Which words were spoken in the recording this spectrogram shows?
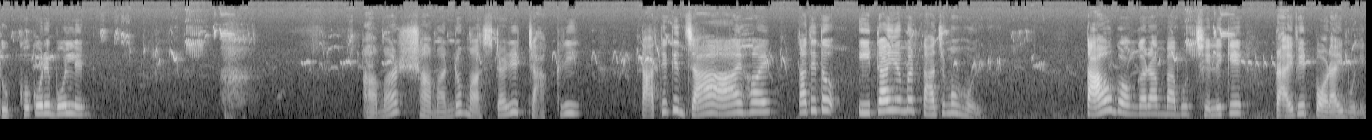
দুঃখ করে বললেন, আমার সামান্য মাস্টারের চাকরি তা থেকে যা আয় হয়, তাতে তো এটাই আমার তাজমহল। তাও গঙ্গারাম বাবুর ছেলেকে প্রাইভেট পড়াই বলে।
